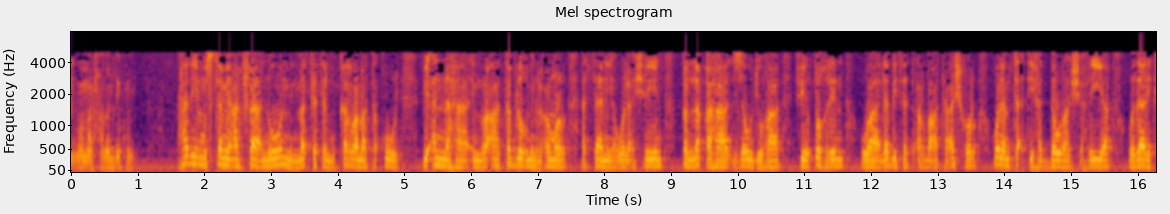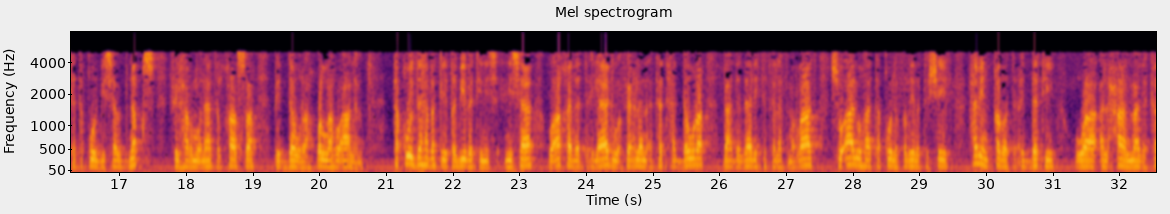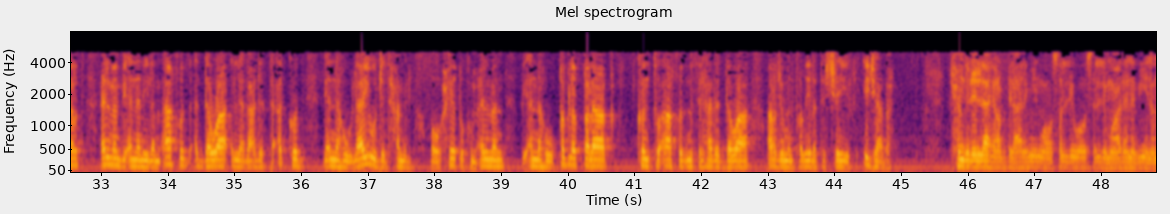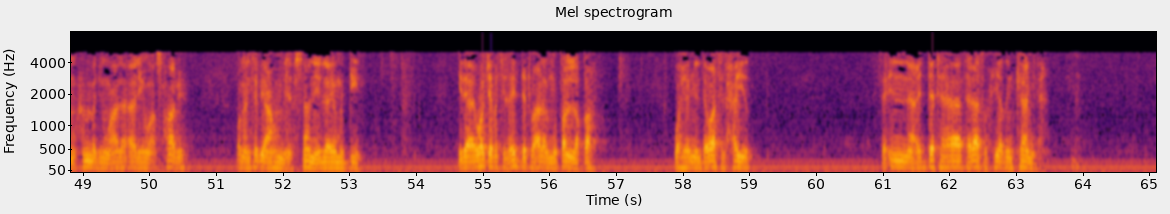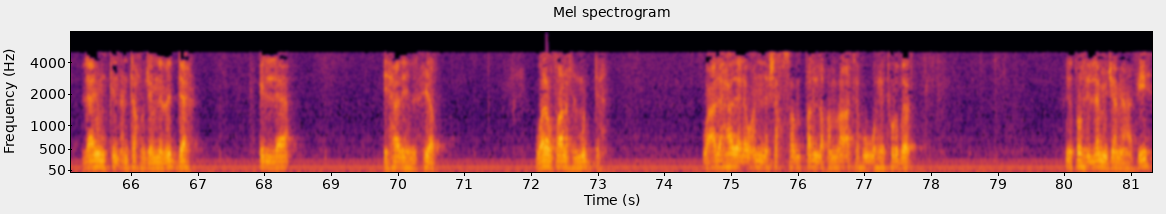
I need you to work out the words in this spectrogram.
ومرحبا بكم. هذه المستمعة فانون من مكة المكرمة تقول بأنها امرأة تبلغ من العمر الثانية والعشرين طلقها زوجها في طهر ولبثت أربعة أشهر ولم تأتها الدورة الشهرية وذلك تقول بسبب نقص في الهرمونات الخاصة بالدورة. والله أعلم. تقول ذهبت لطبيبة نساء وأخذت علاج وفعلا أتتها الدورة بعد ذلك ثلاث مرات. سؤالها تقول فضيلة الشيخ هل انقضت عدتي والحال ما ذكرت؟ علما بأنني لم آخذ الدواء إلا بعد التأكد بأنه لا يوجد حمل. وأحيطكم علما بأنه قبل الطلاق كنت آخذ مثل هذا الدواء. أرجو من فضيلة الشيخ إجابة. الحمد لله رب العالمين وأصلي وأسلم على نبينا محمد وعلى آله وأصحابه ومن تبعهم بإحسان إلى يوم الدين. إذا وجبت العدة على المطلقة وهي من ذوات الحيض فإن عدتها ثلاث حيض كاملة. لا يمكن أن تخرج من العدة إلا بهذه الحيض. ولو طالت المدة. وعلى هذا لو أن شخصا طلق امرأته وهي ترضع. في طهر لم يجامعها فيه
